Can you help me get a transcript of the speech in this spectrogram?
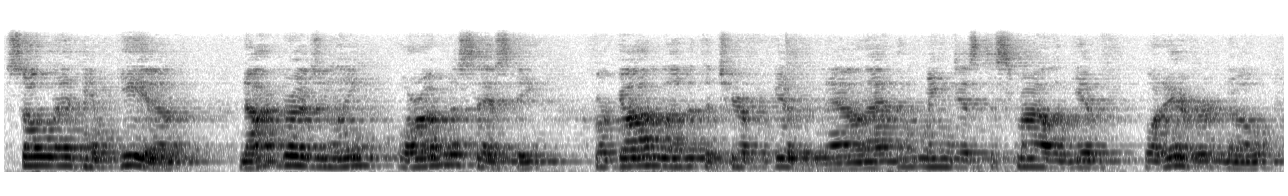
so let him give, not grudgingly or of necessity, for God loveth a cheerful giver. Now, that don't mean just to smile and give whatever. No,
